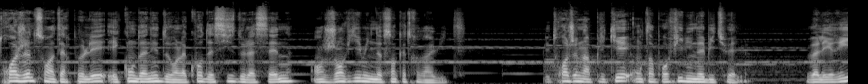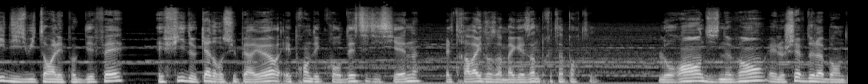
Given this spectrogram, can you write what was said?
trois jeunes sont interpellés et condamnés devant la cour d'assises de la Seine en janvier 1988. Les trois jeunes impliqués ont un profil inhabituel. Valérie, 18 ans à l'époque des faits, est fille de cadre supérieur et prend des cours d'esthéticienne, elle travaille dans un magasin de prêt-à-porter. Laurent, 19 ans, est le chef de la bande,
